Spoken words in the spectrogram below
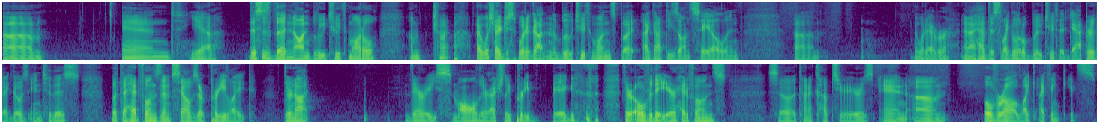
Um, and yeah, this is the non-Bluetooth model. I'm trying. I wish I just would have gotten the Bluetooth ones, but I got these on sale and um, whatever. And I have this like little Bluetooth adapter that goes into this, but the headphones themselves are pretty like they're not very small. They're actually pretty big. they're over the ear headphones, so it kind of cups your ears. And um, overall, like I think it's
